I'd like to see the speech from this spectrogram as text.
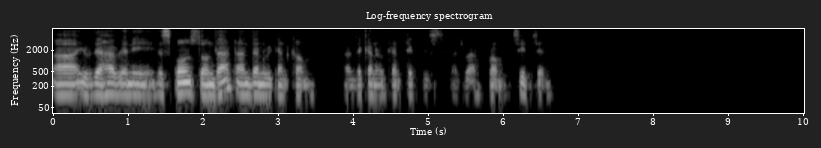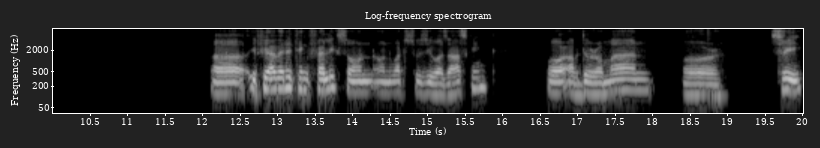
uh, if they have any response on that and then we can come and they can we can take this as well from Seed Change. Uh, if you have anything, Felix, on, on what Susie was asking, or Abdul Rahman, or Sri,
